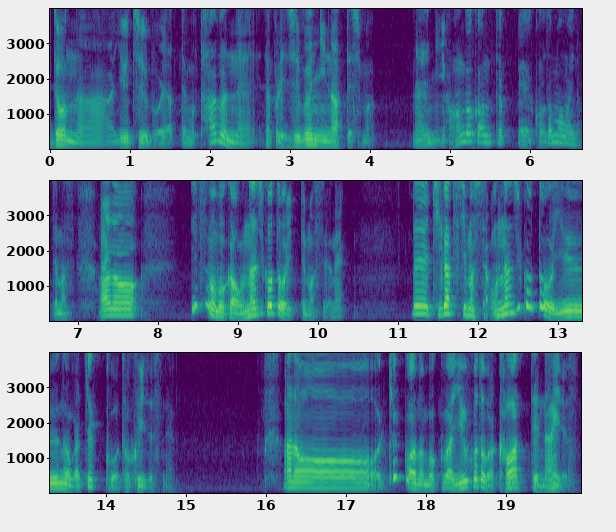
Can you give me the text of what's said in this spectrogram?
どんな YouTube をやっても多分ねやっぱり自分になってしまう。ね、日本語コンテッペ子供も言ってます。あのいつも僕は同じことを言ってますよね。で気がつきました。同じことを言うのが結構得意ですね。あのー、結構あの僕は言うことが変わってないです。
